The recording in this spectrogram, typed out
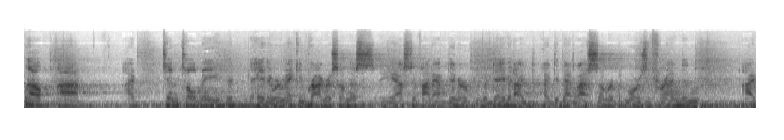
Well, uh, I, Tim told me that, hey, they were making progress on this. He asked if I'd have dinner with David. I, I did that last summer, but more as a friend. And I,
